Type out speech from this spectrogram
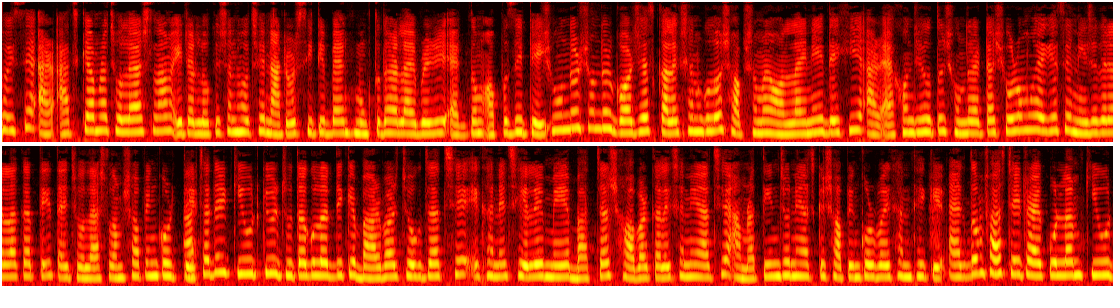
হয়েছে, আর আজকে আমরা চলে আসলাম, এটার লোকেশন হচ্ছে নাটোর সিটি ব্যাংক মুক্তধারা লাইব্রেরির একদম অপোজিটে সুন্দর সুন্দর গর্জিয়াস কালেকশনগুলো সবসময় অনলাইনেই দেখি, আর এখন যেহেতু সুন্দর একটা শোরুম হয়ে গেছে নিজেদের এলাকাতে তাই চলে আসলাম শপিং করতে। বাচ্চাদের কিউট কিউট জুতাগুলোর দিকে বারবার চোখ যাচ্ছে। এখানে ছেলে, মেয়ে, বাচ্চা সবার কালেকশনই আছে। আমরা তিনজনে আজকে শপিং করব এখান থেকে। একদম ফার্স্টে ট্রাই করলাম কিউট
